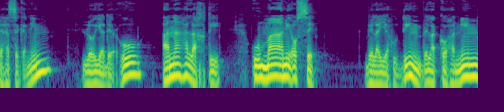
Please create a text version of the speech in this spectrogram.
והסגנים לא ידעו אנה הלכתי, ומה אני עושה. וליהודים, ולכהנים,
